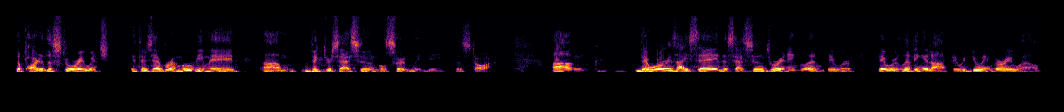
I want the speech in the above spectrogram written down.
the part of the story which, if there's ever a movie made, um, Victor Sassoon will certainly be the star. Um, there were, as I say, the Sassoons were in England. They were they were living it up. They were doing very well,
